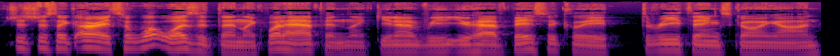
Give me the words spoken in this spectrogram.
which is just like, all right. So what was it then? Like, what happened? Like, you know, we you have basically three things going on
